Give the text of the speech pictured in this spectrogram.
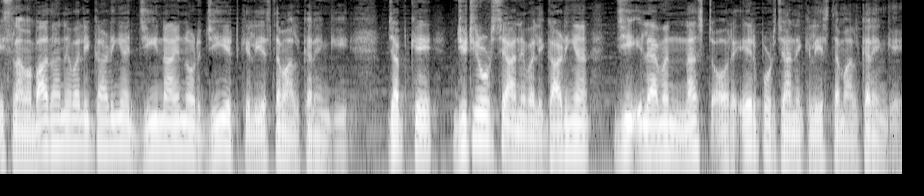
इस्लामाबाद आने वाली गाड़ियाँ जी नाइन और जी एट के लिए इस्तेमाल करेंगी। जबकि जीटी रोड से आने वाली गाड़ियाँ जी इलेवन नस्ट और एयरपोर्ट जाने के लिए इस्तेमाल करेंगे।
